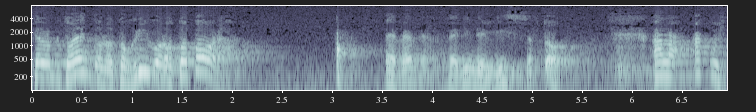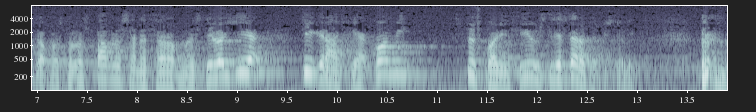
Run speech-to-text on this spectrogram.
θέλουμε το έντονο, το γρήγορο, το τώρα. Ε βέβαια δεν είναι λύσης αυτό. Αλλά ακούστε ο Απόστολος Παύλος αναφερόμενος στη λογία τι γράφει ακόμη στους Κορινθίους στη δευτέρα του επιστολή.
